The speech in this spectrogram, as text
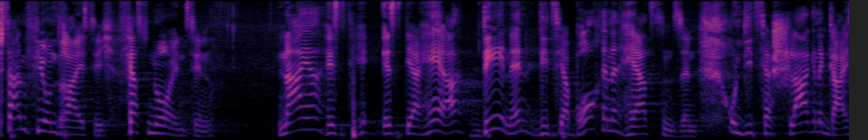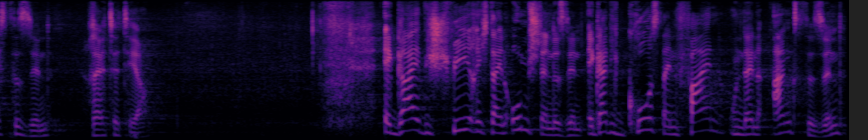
Psalm 34, Vers 19. Nahe ist, ist der Herr denen, die zerbrochenen Herzen sind und die zerschlagene Geister sind, rettet er. Egal wie schwierig deine Umstände sind, egal wie groß dein Feind und deine Angst sind,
